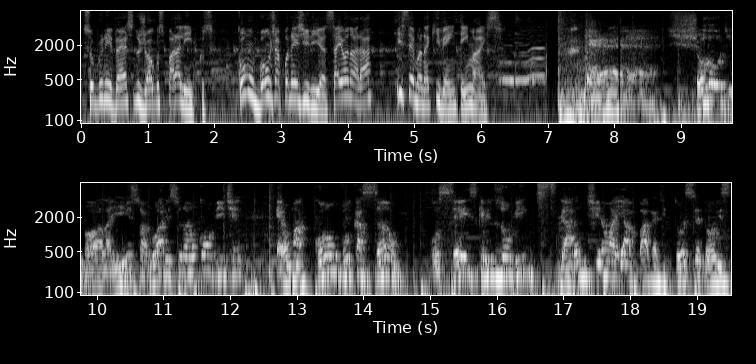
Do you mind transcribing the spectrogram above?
sobre o universo dos Jogos Paralímpicos. Como um bom japonês diria, sayonara, e semana que vem tem mais. É, show de bola. E isso agora, isso não é um convite, hein? É uma convocação. Vocês, queridos ouvintes, garantiram aí a vaga de torcedores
